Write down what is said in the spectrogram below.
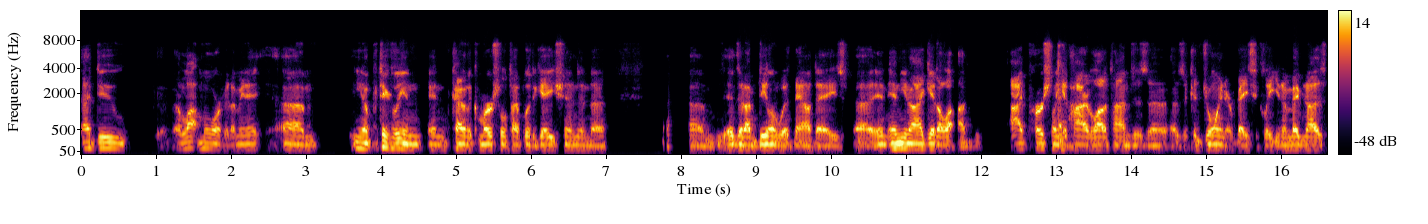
I do a lot more of it. I mean, it, um, you know, particularly in in kind of the commercial type litigation and the um, that I'm dealing with nowadays, uh, and and you know, I get a lot. I personally get hired a lot of times as a as a conjoiner, basically. You know, maybe not as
